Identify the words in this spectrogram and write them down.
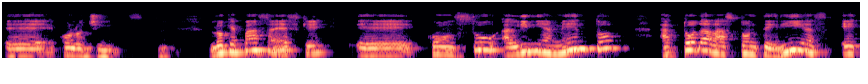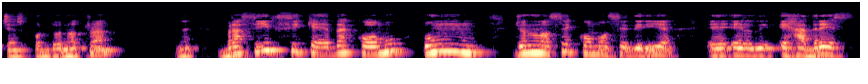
eh, con los chinos. Lo que pasa es que eh, con su alineamiento a todas las tonterías hechas por Donald Trump, Brasil se queda como un, yo no sé cómo se diría, eh, el ajedrez,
